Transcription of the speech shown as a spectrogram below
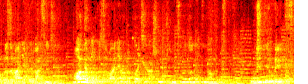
obrazovanje je prevaziđeno. Moderno obrazovanje je ono koje će našim učenicima doneti nove uspehe. Uđite uverite se.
